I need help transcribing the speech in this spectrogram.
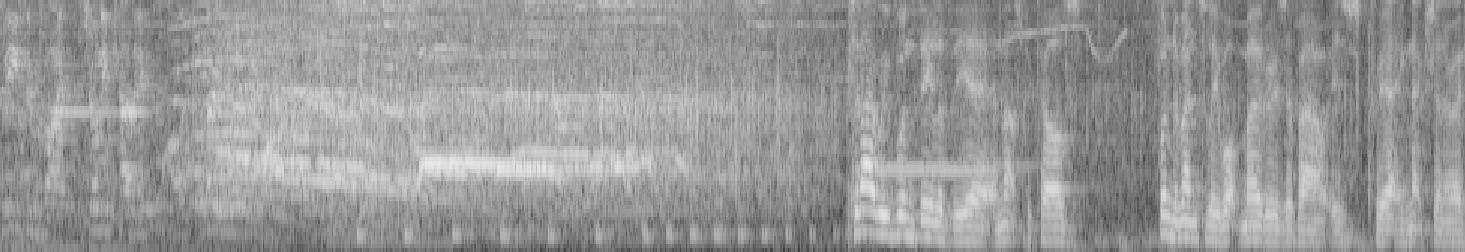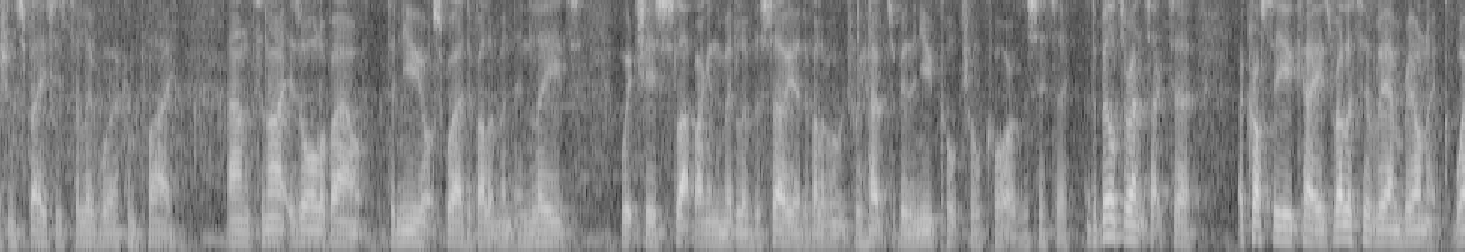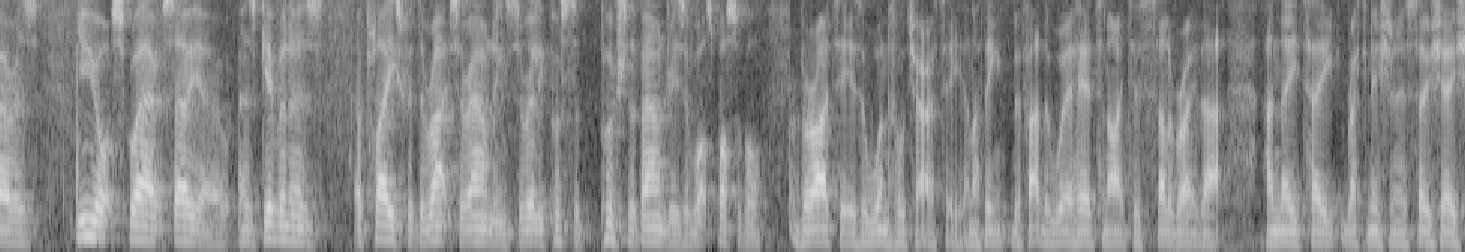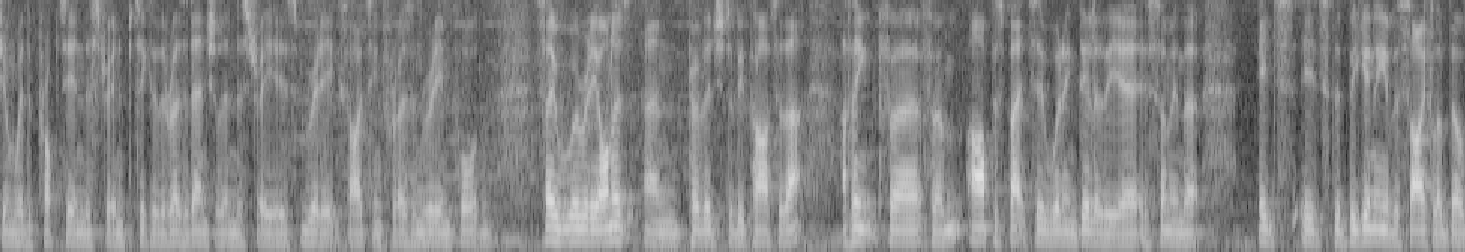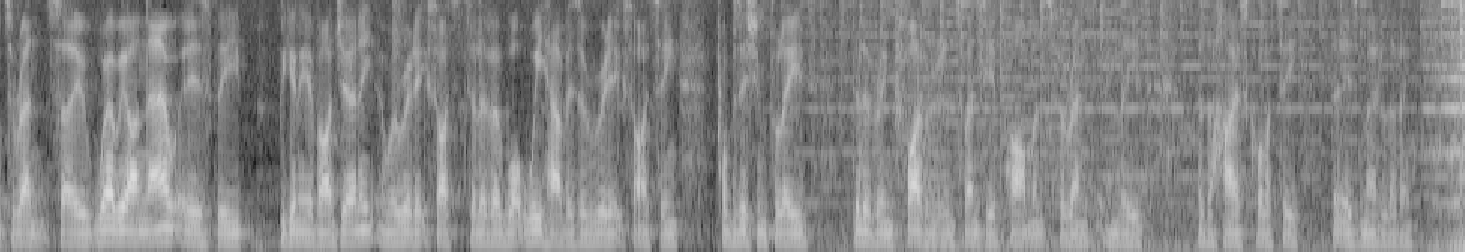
please invite Johnny Caddick Tonight we've won Deal of the Year and that's because fundamentally what Moda is about is creating next generation spaces to live, work and play. And tonight is all about the New York Square development in Leeds, which is slap bang in the middle of the SOYO development, which we hope to be the new cultural core of the city. The build to rent sector across the UK is relatively embryonic, whereas New York Square at Soho has given us a place with the right surroundings to really push the, push the boundaries of what's possible. Variety is a wonderful charity and I think the fact that we're here tonight to celebrate that and they take recognition and association with the property industry and in particular the residential industry is really exciting for us and really important. So we're really honoured and privileged to be part of that. I think for, from our perspective, winning Deal of the Year is something that it's, it's the beginning of the cycle of build to rent. So where we are now is the beginning of our journey and we're really excited to deliver what we have is a really exciting proposition for Leeds delivering 520 apartments for rent in Leeds at the highest quality that is Moda Living.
